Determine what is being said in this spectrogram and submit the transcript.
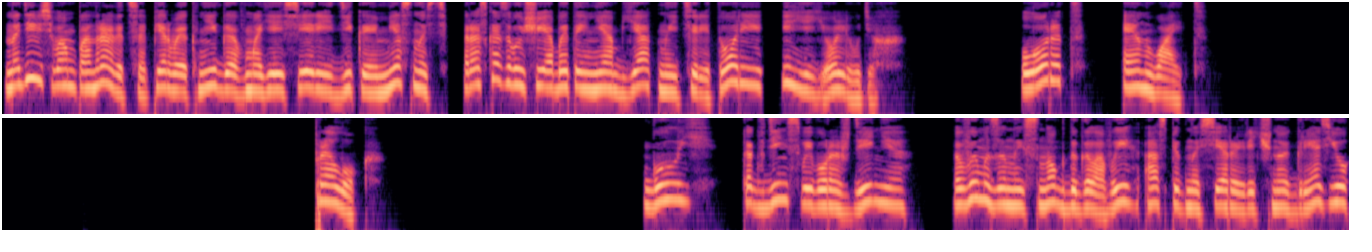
Надеюсь, вам понравится первая книга в моей серии «Дикая местность», рассказывающая об этой необъятной территории и ее людях. Лорет Н. Уайт Пролог Голый, как в день своего рождения, вымазанный с ног до головы аспидно-серой речной грязью,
